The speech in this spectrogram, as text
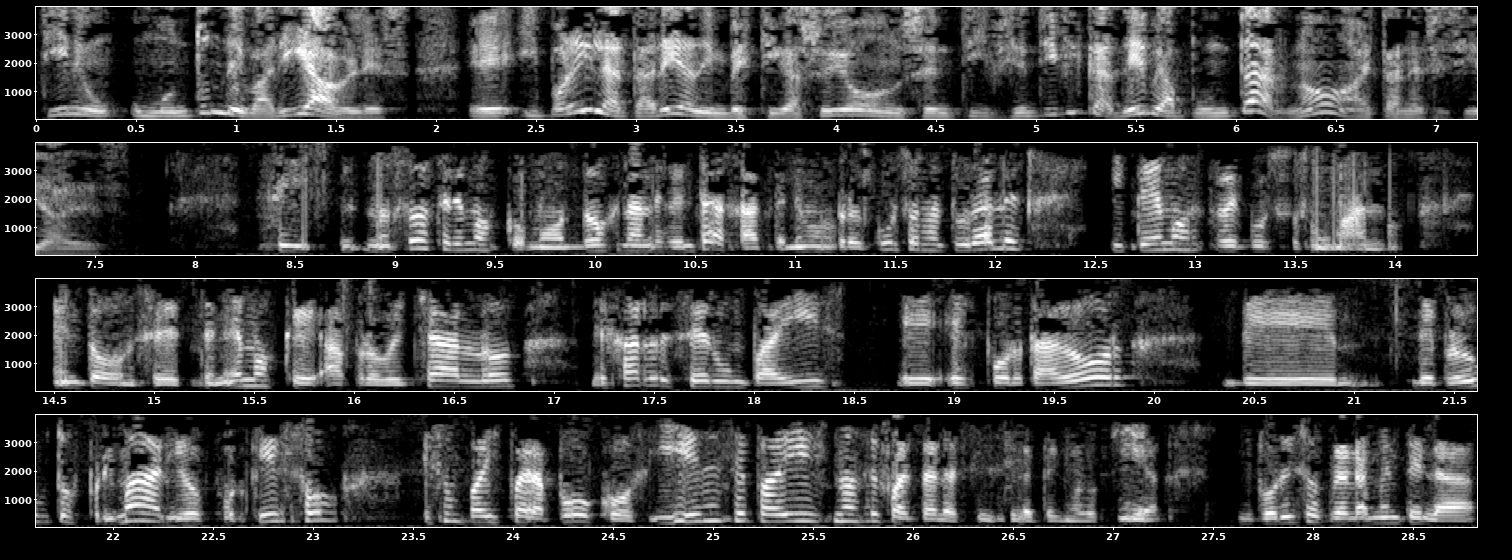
tiene un, montón de variables eh, y por ahí la tarea de investigación científica debe apuntar, ¿no? A estas necesidades. Sí, nosotros tenemos como dos grandes ventajas. Tenemos recursos naturales y tenemos recursos humanos. Entonces, tenemos que aprovecharlos, dejar de ser un país eh, exportador de, productos primarios, porque eso es un país para pocos y en ese país no hace falta la ciencia y la tecnología. Y por eso claramente la,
